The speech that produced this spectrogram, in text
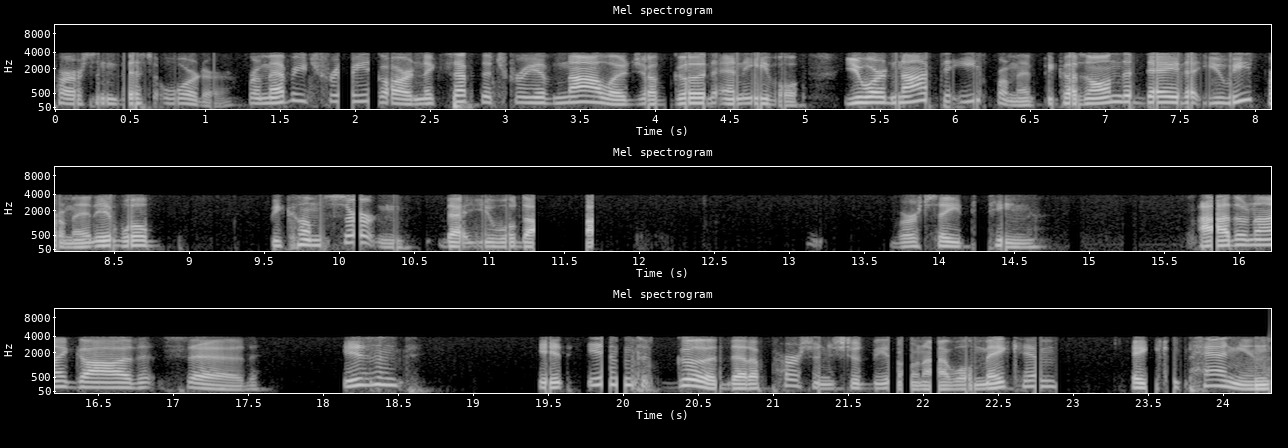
person this order From every tree in the garden except the tree of knowledge of good and evil, you are not to eat from it, because on the day that you eat from it, it will become certain that you will die. Verse 18 Adonai God said, Isn't it isn't good that a person should be alone. I will make him a companion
